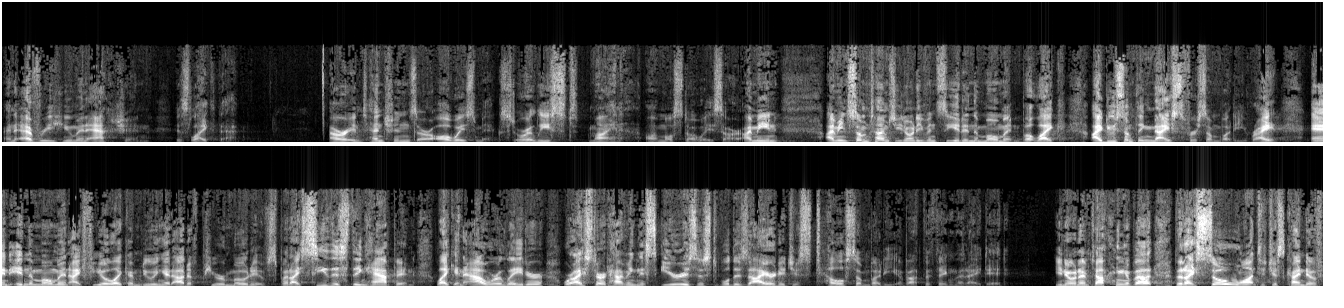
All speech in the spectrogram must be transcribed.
And every human action is like that. Our intentions are always mixed, or at least mine almost always are. I mean, I mean, sometimes you don't even see it in the moment, but like, I do something nice for somebody, right? And in the moment, I feel like I'm doing it out of pure motives, but I see this thing happen, like an hour later, where I start having this irresistible desire to just tell somebody about the thing that I did. You know what I'm talking about? That I so want to just kind of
